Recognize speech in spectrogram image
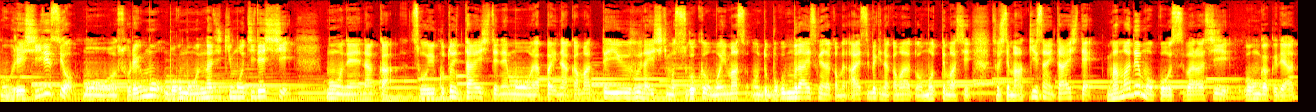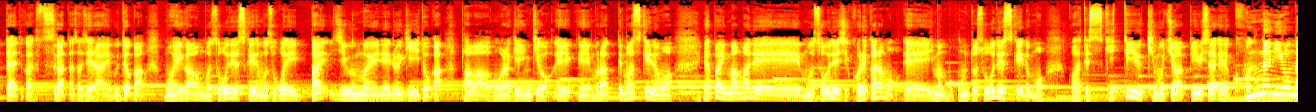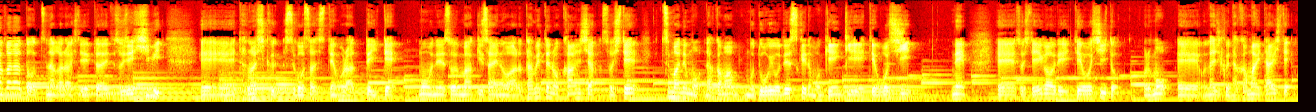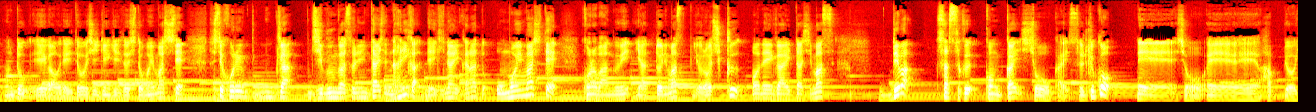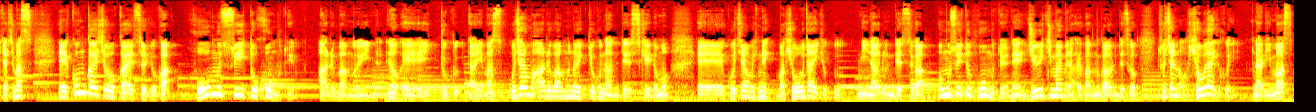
もう嬉しいですよ。もうそれも僕も同じ気持ちですしもうねなんかそういうことに対してねもうやっぱり仲間っていう風な意識もすごく思います。本当僕も大好きな仲間愛すべき仲間だと思ってますしそしてマッキーさんに対して今までもこう素晴らしい音楽であったりとか姿そしてライブとかもう笑顔もそうですけれどもそこでいっぱい自分もエネルギーとかパワーをもらう元気を、ええもらってますけれどもやっぱり今までもそうですしこれからも、え今も本当そうですけれどもこうやって好きっていう気持ちをアピールしただけでこんなにいろんな方とつながらせていただいてそして日々、えー楽しく過ごさせてもらっていてもうねそういうマッキさんへの改めての感謝そしていつまでも仲間も同様ですけども元気でいてほしいね。えーそして笑顔でいてほしいとこれも、えー同じく仲間に対して本当笑顔でいてほしい元気でいてほしいと思いましてそしてこれが自分がそれに対して何かできないかなと思いましてこの番組やっております。よろしくお願いいたします。では早速今回紹介する曲を、えーしょえー発表いたします、えー今回紹介する曲は「ホームスイートホーム」というアルバムの、え1曲になります。こちらもアルバムの1曲なんですけれども、えーこちらもね、まあ、表題曲になるんですが「ホームスイートホーム」というね11枚目のアルバムがあるんですがそちらの表題曲になります。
